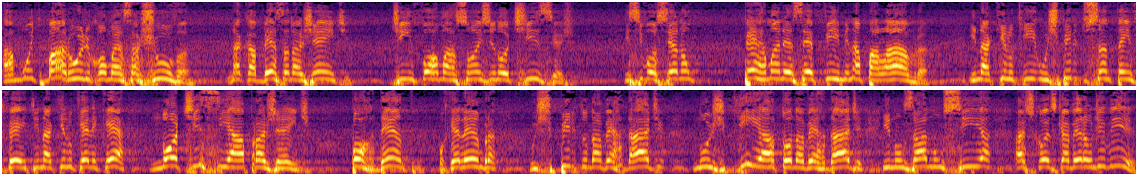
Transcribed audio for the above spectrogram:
Há muito barulho como essa chuva na cabeça da gente, de informações e notícias, e se você não permanecer firme na palavra, e naquilo que o Espírito Santo tem feito, e naquilo que Ele quer noticiar para a gente, por dentro, porque lembra, o Espírito da Verdade nos guia a toda a verdade e nos anuncia as coisas que haverão de vir.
